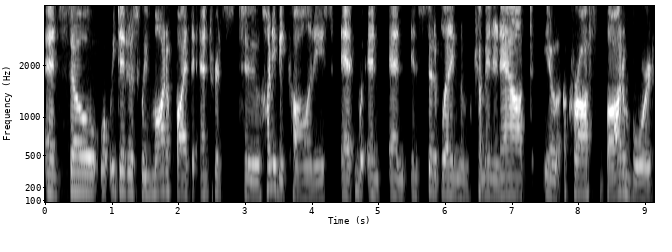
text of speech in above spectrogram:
And so what we did was we modified the entrance to honeybee colonies and, and, and instead of letting them come in and out, you know, across the bottom board,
